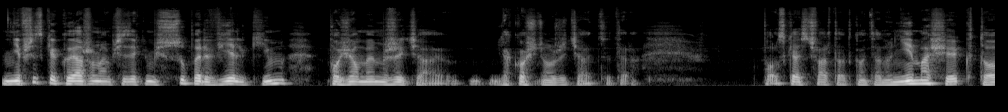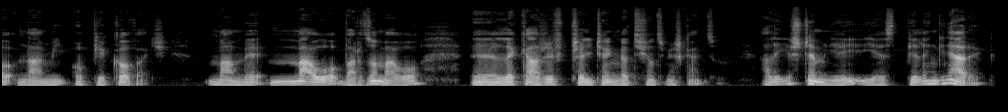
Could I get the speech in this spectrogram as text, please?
Nie wszystkie kojarzą nam się z jakimś super wielkim poziomem życia, jakością życia, etc. Polska jest czwarta od końca. No nie ma się kto nami opiekować mamy mało, bardzo mało e, lekarzy w przeliczeniu na tysiąc mieszkańców, ale jeszcze mniej jest pielęgniarek.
